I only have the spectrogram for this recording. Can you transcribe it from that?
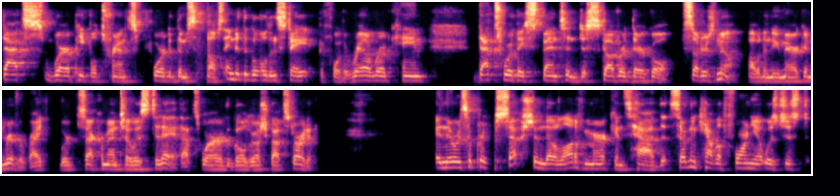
that's where people transported themselves into the Golden State before the railroad came. That's where they spent and discovered their gold. Sutter's Mill out in the American River, right? Where Sacramento is today. That's where the gold rush got started. And there was a perception that a lot of Americans had that Southern California was just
